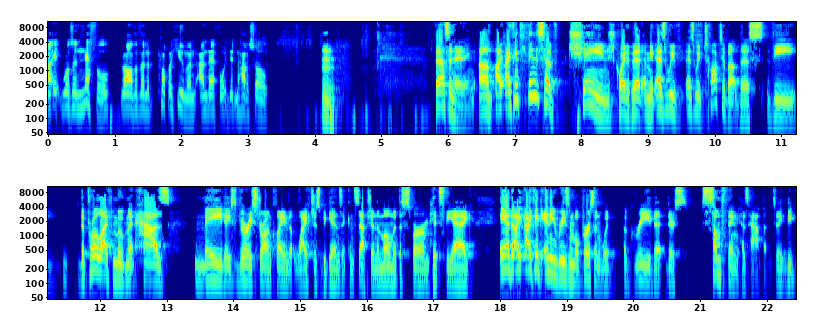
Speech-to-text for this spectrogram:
uh, it was a Nephil rather than a proper human, and therefore it didn't have a soul. Hmm. Fascinating. Um, I, I think things have changed quite a bit. I mean, as we've as we've talked about this, the the pro life movement has made a very strong claim that life just begins at conception, the moment the sperm hits the egg. And I, I think any reasonable person would agree that there's something has happened. The, the,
